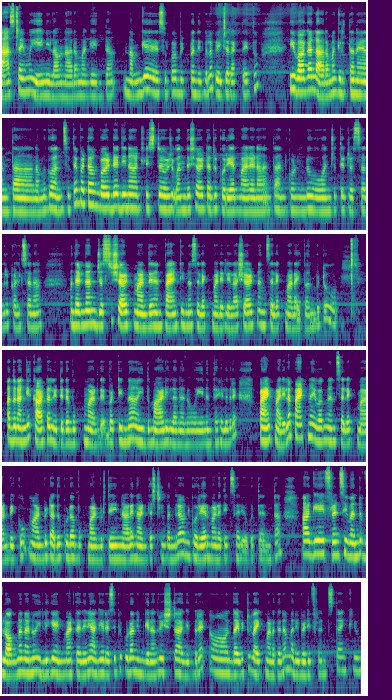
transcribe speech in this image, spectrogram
ಲಾಸ್ಟ್ ಟೈಮು ಏನಿಲ್ಲ, ಅವನು ಆರಾಮಾಗೇ ಇದ್ದ. ನಮಗೆ ಸ್ವಲ್ಪ ಬಿಟ್ಟು ಬಂದಿದ್ವಲ್ಲ ಬೇಜಾರಾಗ್ತಾಯಿತ್ತು ಇವಾಗ ಅಲ್ಲಿ ಆರಾಮಾಗಿರ್ತಾನೆ ಅಂತ ನಮಗೂ ಅನಿಸುತ್ತೆ. ಬಟ್ ಅವ್ನ ಬರ್ಡೇ ದಿನ ಅಟ್ಲೀಸ್ಟ್ ಒಂದು ಶರ್ಟ್ ಆದರೂ ಕೊರಿಯರ್ ಮಾಡೋಣ ಅಂತ ಅಂದ್ಕೊಂಡು ಒಂದು ಜೊತೆ ಡ್ರೆಸ್ ಆದರೂ ಕಳ್ಸೋಣ ಅಂದರೆ ನಾನು ಜಸ್ಟ್ ಶರ್ಟ್ ಮಾಡಿದೆ. ನಾನು ಪ್ಯಾಂಟ್ ಇನ್ನೂ ಸೆಲೆಕ್ಟ್ ಮಾಡಿರಲಿಲ್ಲ. ಶರ್ಟ್ ನಂಗೆ ಸೆಲೆಕ್ಟ್ ಮಾಡಾಯಿತು ಅಂದ್ಬಿಟ್ಟು ಅದು ನನಗೆ ಕಾರ್ಟಲ್ಲಿ ಇಟ್ಟಿದೆ ಬುಕ್ ಮಾಡಿದೆ. ಬಟ್ ಇನ್ನೂ ಇದು ಮಾಡಿಲ್ಲ ನಾನು, ಏನಂತ ಹೇಳಿದ್ರೆ ಪ್ಯಾಂಟ್ ಮಾಡಿಲ್ಲ. ಪ್ಯಾಂಟ್ನ ಇವಾಗ ನಾನು ಸೆಲೆಕ್ಟ್ ಮಾಡಬೇಕು. ಮಾಡಿಬಿಟ್ಟು ಅದು ಕೂಡ ಬುಕ್ ಮಾಡಿಬಿಡ್ತೀನಿ. ನಾಳೆ ನಾಡಿದ್ದಷ್ಟರಲ್ಲಿ ಬಂದರೆ ಅವ್ನು ಕೊರಿಯರ್ ಮಾಡೋದಕ್ಕೆ ಸರಿ ಹೋಗುತ್ತೆ ಅಂತ. ಹಾಗೆ ಫ್ರೆಂಡ್ಸ್ ಈ ಒಂದು ವ್ಲಾಗ್ನ ನಾನು ಇಲ್ಲಿಗೆ ಎಂಡ್ ಮಾಡ್ತಾ ಇದ್ದೀನಿ. ಹಾಗೆ ರೆಸಿಪಿ ಕೂಡ ನಿಮ್ಗೆ ಏನಾದರೂ ಇಷ್ಟ ಆಗಿದ್ದರೆ ದಯವಿಟ್ಟು ಲೈಕ್ ಮಾಡೋದನ್ನು ಮರಿಬೇಡಿ ಫ್ರೆಂಡ್ಸ್ ಥ್ಯಾಂಕ್ ಯು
